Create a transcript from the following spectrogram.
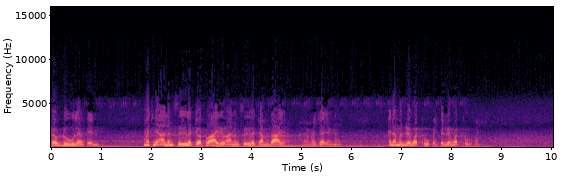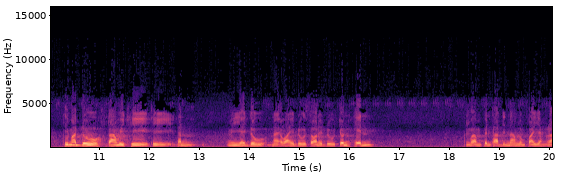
เราดูแล้วเห็น ไม่ใช่อ่านหนังสือแล้วจดไว้หรืออ่านหนังสือแล้วจำได้ ไม่ใช่อย่างนั้นไอ้นั้นมันเรื่องวัตถุไปเป็นเรื่องวัตถุไปที่มาดูตามวิธีที่ท่าน มีให้ดูแนะว่าให้ดูสอนให้ดู จนเห็น ว่ามันเป็นธาตุดินน้ำลมไฟอย่างไร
